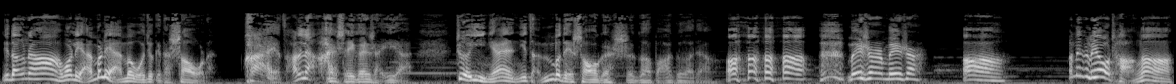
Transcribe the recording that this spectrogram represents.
你等着啊，我脸吧脸吧，我就给他烧了。嗨，咱俩还谁跟谁呀？这一年你怎么不得烧个十个八个的啊？哈哈哈，没事没事啊。啊，那个料场啊，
